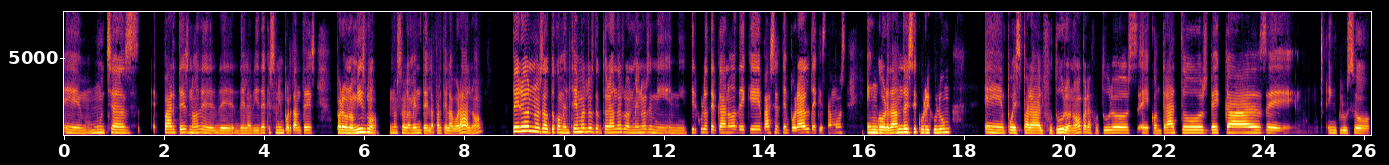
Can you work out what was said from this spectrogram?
eh, muchas partes ¿no? de, de, la vida que son importantes para uno mismo, no solamente la parte laboral, ¿no? pero nos autoconvencemos los doctorandos, o al menos en mi, en mi círculo cercano, de que va a ser temporal, de que estamos engordando ese currículum eh, pues para el futuro, ¿no? Para futuros eh, contratos, becas, eh, incluso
